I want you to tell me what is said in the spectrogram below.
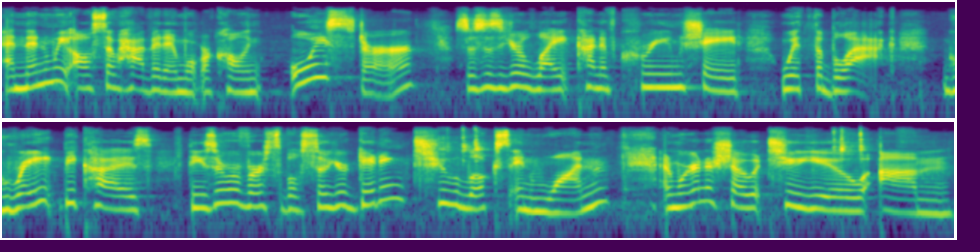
And then we also have it in what we're calling oyster. So this is your light kind of cream shade with the black. Great because these are reversible. So you're getting two looks in one. And we're gonna show it to you um,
